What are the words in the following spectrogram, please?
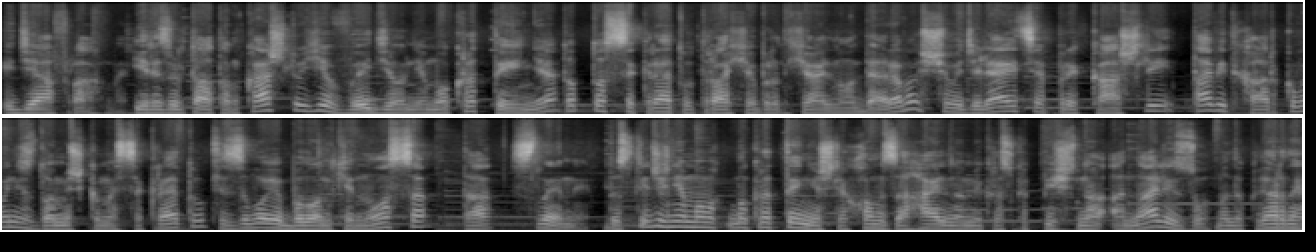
і діафрагми. І результатом кашлю є виділення мокротиння, тобто секрету трахеобронхіального дерева, що виділяється при кашлі та відхаркуванні з домішками секрету слізової оболонки носа та слини. Дослідження мо- мокротиння шляхом загального мікроскопічного аналізу, молекулярних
